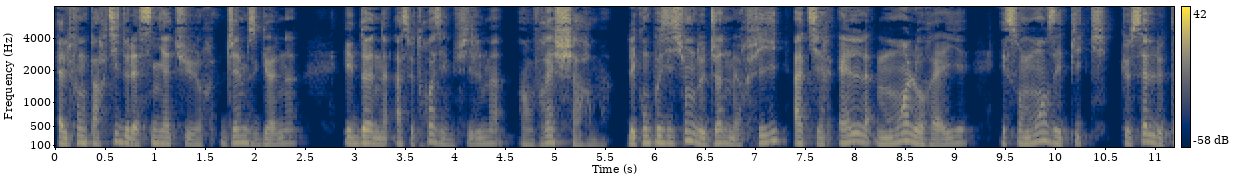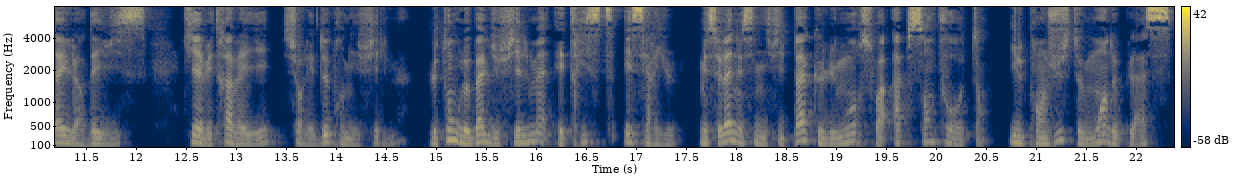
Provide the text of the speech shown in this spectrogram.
Elles font partie de la signature James Gunn et donne à ce troisième film un vrai charme. Les compositions de John Murphy attirent elles moins l'oreille et sont moins épiques que celles de Tyler Davis qui avait travaillé sur les deux premiers films. Le ton global du film est triste et sérieux, mais cela ne signifie pas que l'humour soit absent pour autant. Il prend juste moins de place,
